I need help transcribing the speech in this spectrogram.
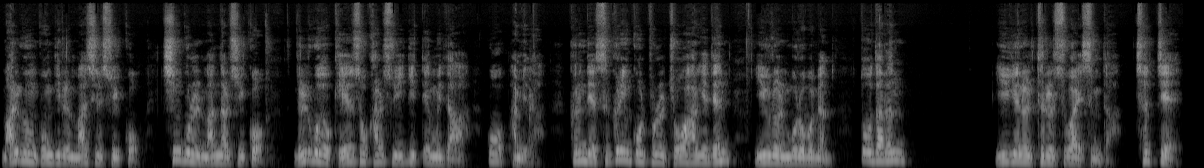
맑은 공기를 마실 수 있고 친구를 만날 수 있고 늙어도 계속 할 수 있기 때문이다고 합니다. 그런데 스크린 골프를 좋아하게 된 이유를 물어보면 또 다른 의견을 들을 수가 있습니다. 첫째,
